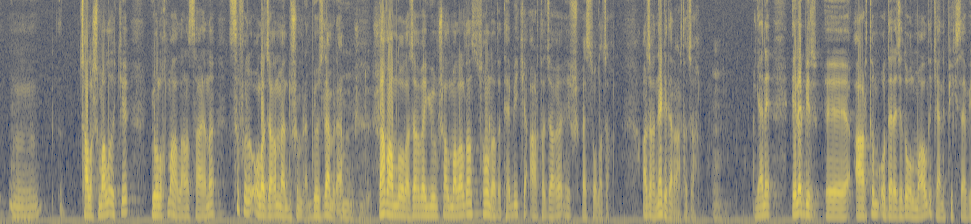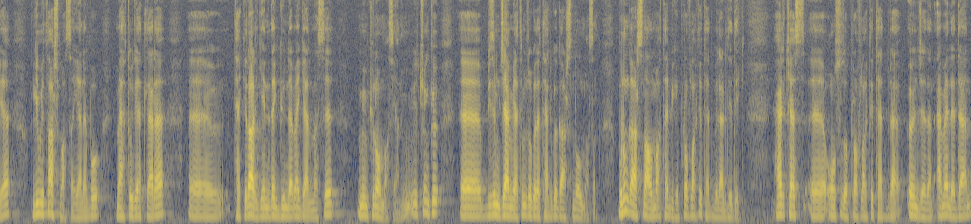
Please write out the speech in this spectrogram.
çalışmalıyıq ki, yoluxma hallarının sayını sıfır olacağını mən düşünmürəm, gözləmirəm. Mümkündür. Davamlı olacaq və yumşalmalardan sonra da təbii ki, artacağı heç şübhəsiz olacaq. Ancaq nə qədər artacaq? Hı. Yəni elə bir e, artım o dərəcədə olmalıdır ki, yəni pik səviyyə limiti aşmasın. Yəni bu məhdudiyyətlərə e, təkrar yenidən gündəmə gəlməsi mümkün olmaz. Yəni çünki e, bizim cəmiyyətimiz o qədər təhlükə qarşısında olmasın. Bunun qarşısını almaq təbii ki, profilaktik tədbirlər dedik. Hər kəs e, onsuz da profilaktik tədbirə öncədən əməl edən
